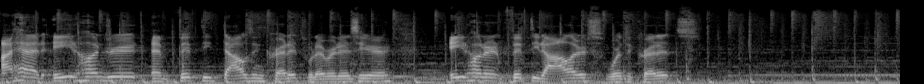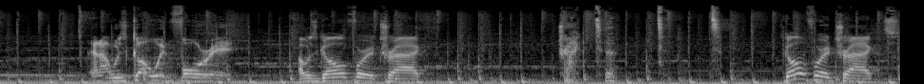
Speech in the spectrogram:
I had 850,000 credits, whatever it is here, $850 worth of credits. And I was going for it. I was going for a track. Track. T- t- t- going for a tract.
